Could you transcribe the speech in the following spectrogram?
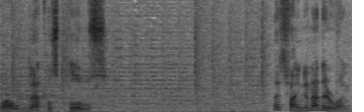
Wow, that was close. Let's find another one.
